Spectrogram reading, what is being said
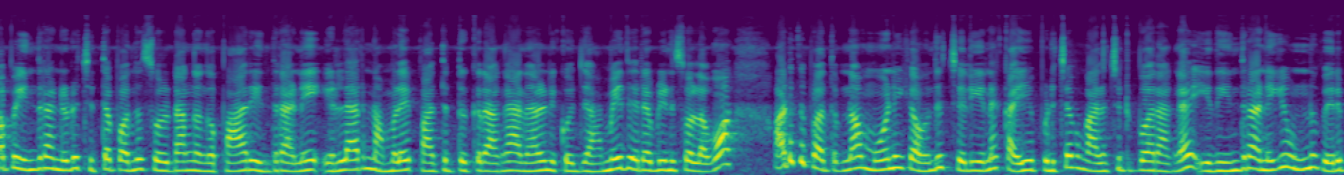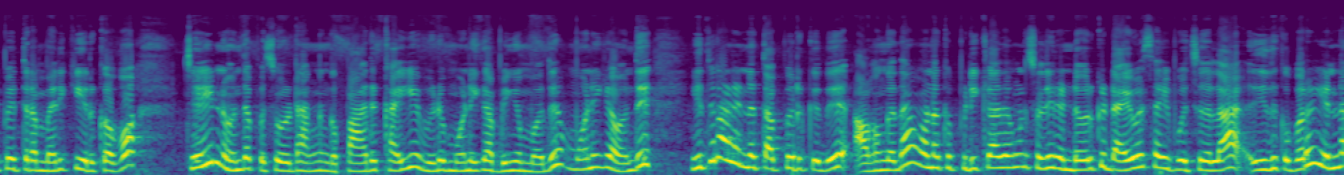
அப்போ இந்திராணியோட சித்தப்பா வந்து சொல்கிறாங்க அங்கே பாரு இந்திராணி எல்லாரும் நம்மளே பார்த்துட்டு இருக்கிறாங்க. அதனால நீ கொஞ்சம் அமைதியர் அப்படின்னு சொல்லவும் அடுத்து பார்த்தோம்னா மோனிகா வந்து செலியனை கையை பிடிச்சி அவங்க அழைச்சிட்டு போகிறாங்க இது இந்திராணிக்கு இன்னும் வெறுப்பேற்றுற மாதிரிக்கு இருக்கவும் செலின் வந்து அப்போ சொல்கிறாங்க அங்கே பாரு கையை விடு மோனிகா. அப்படிங்கும்போது மோனிகா வந்து இதனால் என்ன தப்பு இருக்குது? அவங்க தான் உனக்கு பிடிக்காதவங்கன்னு சொல்லி ரெண்டு பேருக்கு டைவர்ஸ் ஆகி போச்சுல இதுக்கப்புறம் என்ன?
